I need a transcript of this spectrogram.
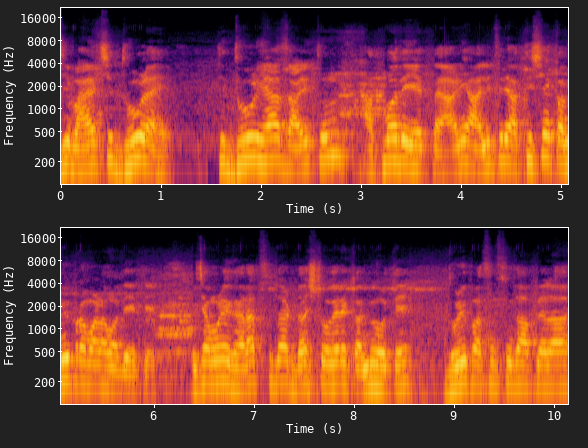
जी बाहेरची धूळ आहे ती धूळ ह्या जाळीतून आतमध्ये येत नाही आणि आली तरी अतिशय कमी प्रमाणामध्ये येते. त्याच्यामुळे घरातसुद्धा डस्ट वगैरे कमी होते. धुळीपासूनसुद्धा आपल्याला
